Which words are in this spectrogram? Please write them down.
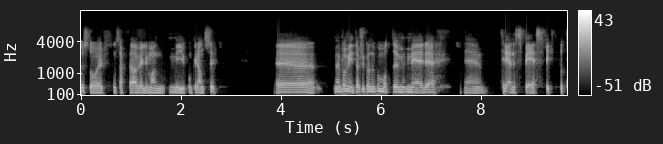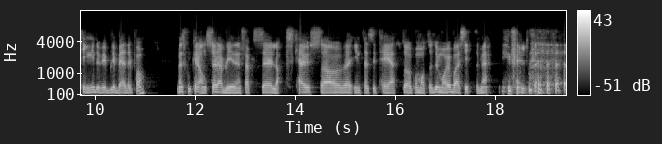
består som sagt av veldig mange, mye konkurranser. Eh, men på vinteren så kan du på en måte mer eh, trene spesifikt på ting du vil bli bedre på. Mens konkurranser der blir det en slags eh, lapskaus av intensitet og på en måte Du må jo bare sitte med i feltet.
